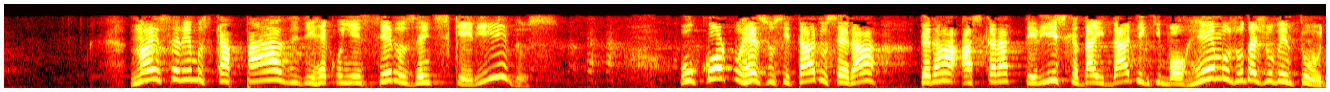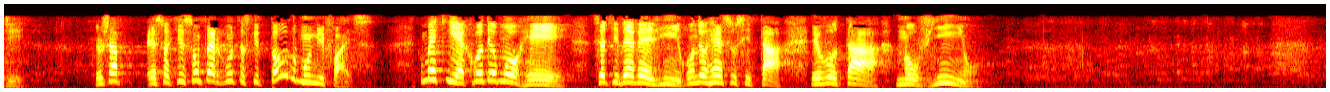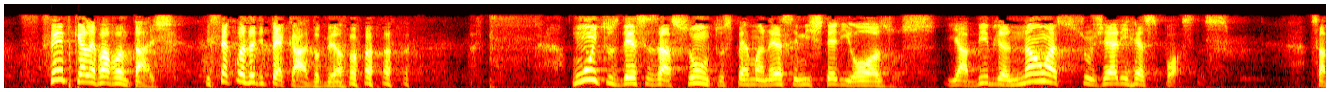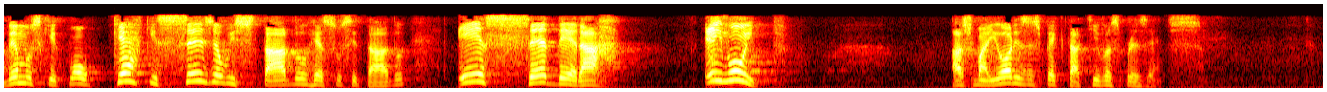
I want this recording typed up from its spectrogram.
Nós seremos capazes de reconhecer os entes queridos? O corpo ressuscitado será terá as características da idade em que morremos ou da juventude? Eu já, essas aqui são perguntas que todo mundo me faz. Como é que é? Quando eu morrer, se eu tiver velhinho, quando eu ressuscitar, eu vou estar novinho? Sempre quer levar vantagem. Isso é coisa de pecado meu. Muitos desses assuntos permanecem misteriosos e a Bíblia não as sugere respostas. Sabemos que qualquer que seja o estado ressuscitado, excederá em muito as maiores expectativas presentes.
